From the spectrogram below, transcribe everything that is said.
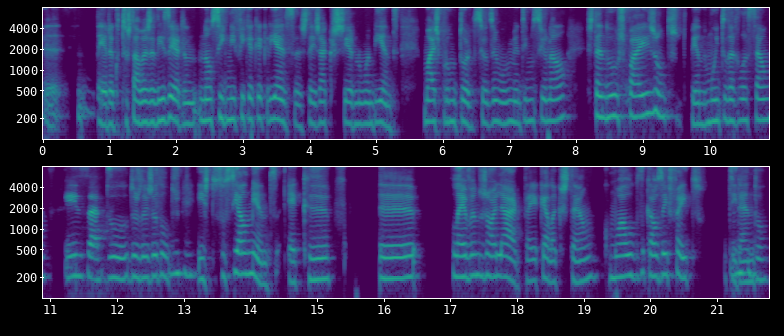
uh, era o que tu estavas a dizer, não significa que a criança esteja a crescer num ambiente mais promotor do seu desenvolvimento emocional, estando os pais juntos, depende muito da relação do, dos dois adultos. Uhum. Isto socialmente é que uh, leva-nos a olhar para aquela questão como algo de causa e efeito, tirando,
